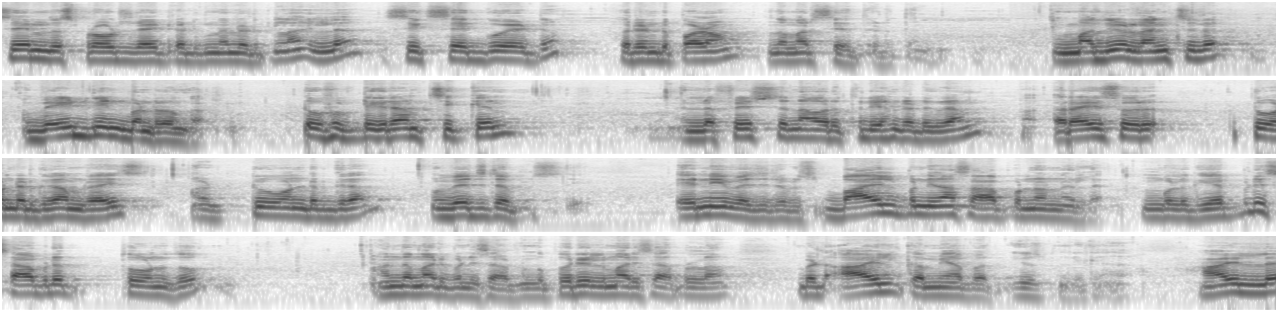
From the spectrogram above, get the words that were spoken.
சேம் இந்த ஸ்ப்ரவுட்ஸ் டயட் எடுக்கணும்னு எடுக்கலாம் இல்லை சிக்ஸ் எக் ஒரு ரெண்டு பழம் இந்த மாதிரி சேர்த்து எடுத்துங்க மதியம் லஞ்சில் வெயிட் கெயின் பண்ணுறவங்க டூ ஃபிஃப்டி கிராம் சிக்கன் இல்லை ஃபிஷ்னால் ஒரு த்ரீ ஹண்ட்ரட் கிராம் ரைஸ் ஒரு two hundred gram rice two hundred gram vegetables any vegetables boil பண்ணி தான் சாப்பிட்ணுன்னு இல்லை. உங்களுக்கு எப்படி சாப்பிட தோணுதோ அந்த மாதிரி பண்ணி சாப்பிடுங்க. பொரியல் மாதிரி சாப்பிட்லாம். பட் ஆயில் கம்மியாக பார்த்து யூஸ் பண்ணிக்கோங்க. ஆயிலில்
